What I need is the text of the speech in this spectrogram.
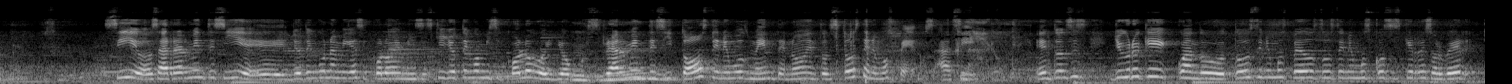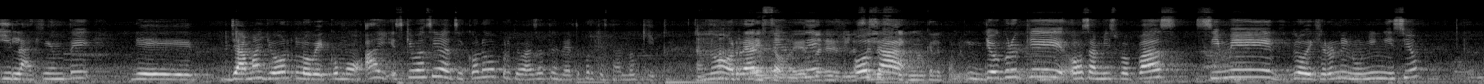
Sí, o sea, realmente sí. Eh, yo tengo una amiga psicóloga y me dice, es que yo tengo a mi psicólogo y yo, pues realmente sí, todos tenemos mente, ¿no? Entonces todos tenemos pedos, así. Entonces yo creo que cuando todos tenemos pedos, todos tenemos cosas que resolver y la gente eh, ya mayor lo ve como, ay, es que vas a ir al psicólogo porque vas a atenderte porque estás loquito. no, realmente, o sea, yo creo que, o sea, mis papás sí me lo dijeron en un inicio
